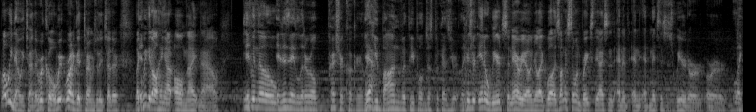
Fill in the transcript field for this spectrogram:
well, we know each other, we're cool, we, we're on good terms with each other. Like, we could all hang out all night now, even It- though it is a literal pressure cooker. Like Yeah. you bond with people just because you're like because you're in a weird scenario and you're like, well, as long as someone breaks the ice and, and, and admits this is weird or or like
